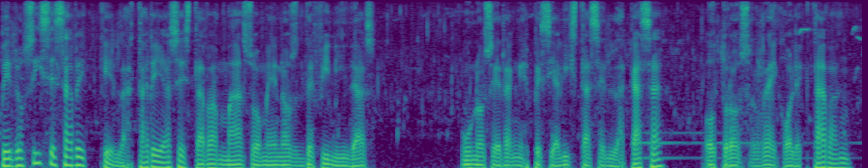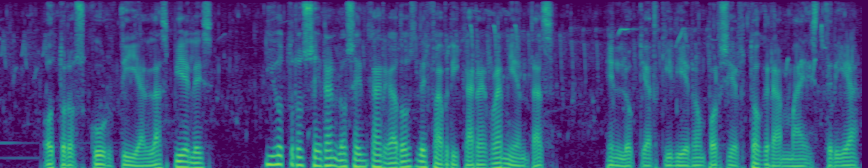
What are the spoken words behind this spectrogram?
pero sí se sabe que las tareas estaban más o menos definidas. Unos eran especialistas en la caza, otros recolectaban, otros curtían las pieles y otros eran los encargados de fabricar herramientas, en lo que adquirieron, por cierto, gran maestría.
